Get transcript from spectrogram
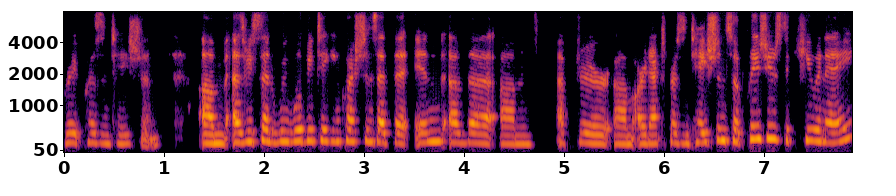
great presentation. Um, as we said, we will be taking questions at the end of the um, after um, our next presentation. So please use the Q&A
